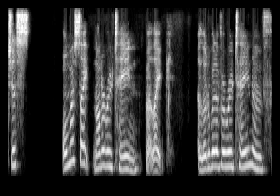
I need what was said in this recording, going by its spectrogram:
just almost like not a routine, but like a little bit of a routine of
